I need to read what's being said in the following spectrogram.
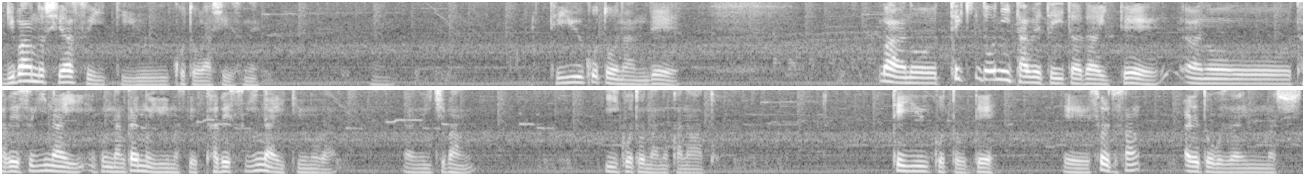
リバウンドしやすいっていうことらしいですね、うん、っていうことなんでまあ、あの適度に食べていただいてあの食べ過ぎない何回も言いますけど食べ過ぎないっていうのがあの一番いいことなのかなと。っていうことで、えー、ソレトさんありがとうございまし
